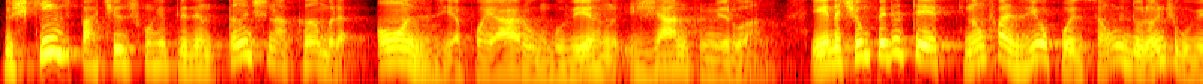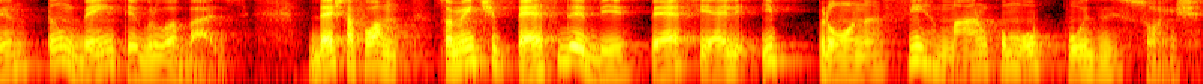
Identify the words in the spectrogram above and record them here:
dos 15 partidos com representantes na Câmara, 11 apoiaram o governo já no primeiro ano. E ainda tinha um PDT, que não fazia oposição e durante o governo também integrou a base. Desta forma, somente PSDB, PFL e Prona firmaram como oposições.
